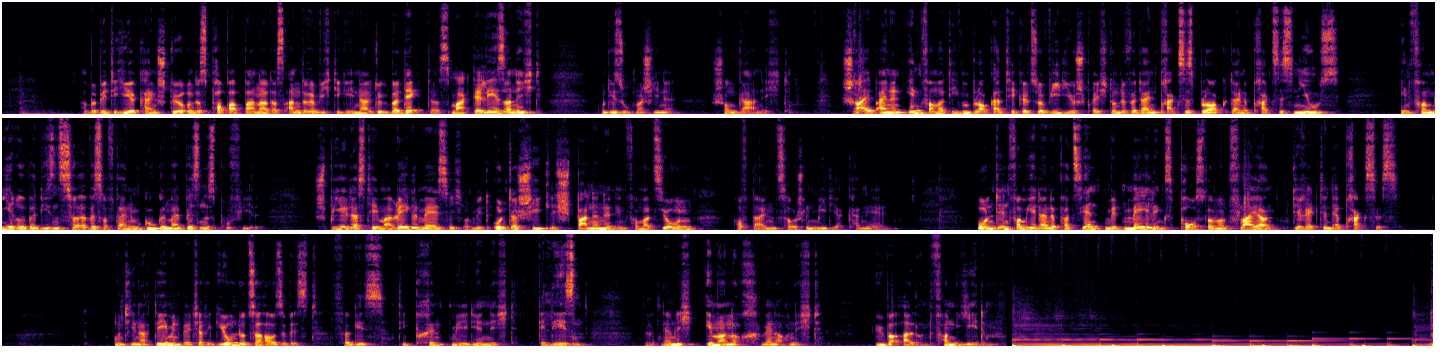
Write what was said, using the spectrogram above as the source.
Aber bitte hier kein störendes Pop-up-Banner, das andere wichtige Inhalte überdeckt. Das mag der Leser nicht und die Suchmaschine schon gar nicht. Schreib einen informativen Blogartikel zur Videosprechstunde für deinen Praxisblog, deine Praxis-News. Informiere über diesen Service auf deinem Google My Business Profil. Spiel das Thema regelmäßig und mit unterschiedlich spannenden Informationen auf deinen Social Media Kanälen. Und informiere deine Patienten mit Mailings, Postern und Flyern direkt in der Praxis. Und je nachdem, in welcher Region du zu Hause bist, vergiss die Printmedien nicht. Gelesen wird nämlich immer noch, wenn auch nicht. Überall und von jedem.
